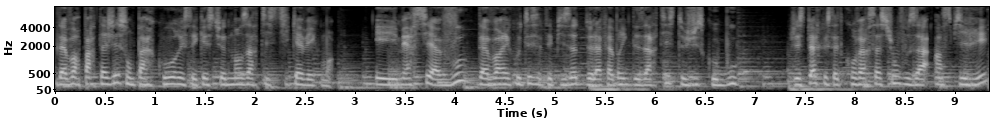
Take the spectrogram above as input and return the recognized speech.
d'avoir partagé son parcours et ses questionnements artistiques avec moi. Et merci à vous d'avoir écouté cet épisode de La Fabrique des artistes jusqu'au bout. J'espère que cette conversation vous a inspiré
